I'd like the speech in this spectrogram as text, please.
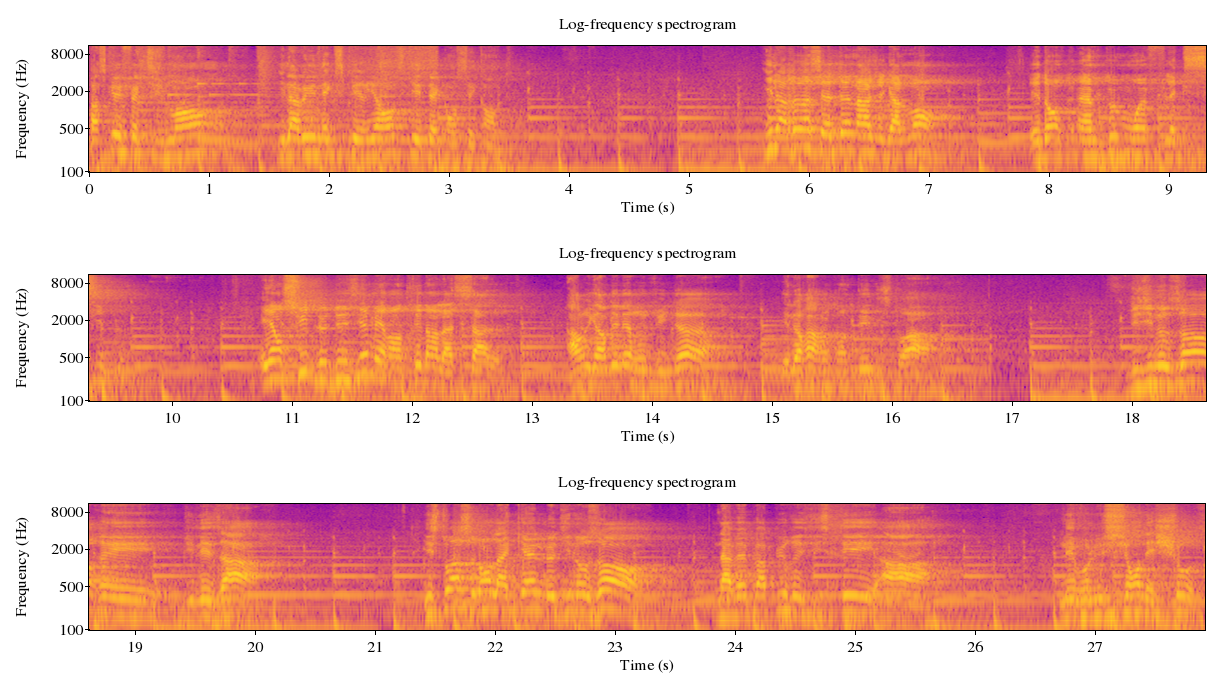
parce qu'effectivement, il avait une expérience qui était conséquente. Il avait un certain âge également et donc un peu moins flexible. Et ensuite, le deuxième est rentré dans la salle, a regardé les recruteurs et leur a raconté l'histoire du dinosaure et du lézard. Histoire selon laquelle le dinosaure n'avait pas pu résister à l'évolution des choses.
